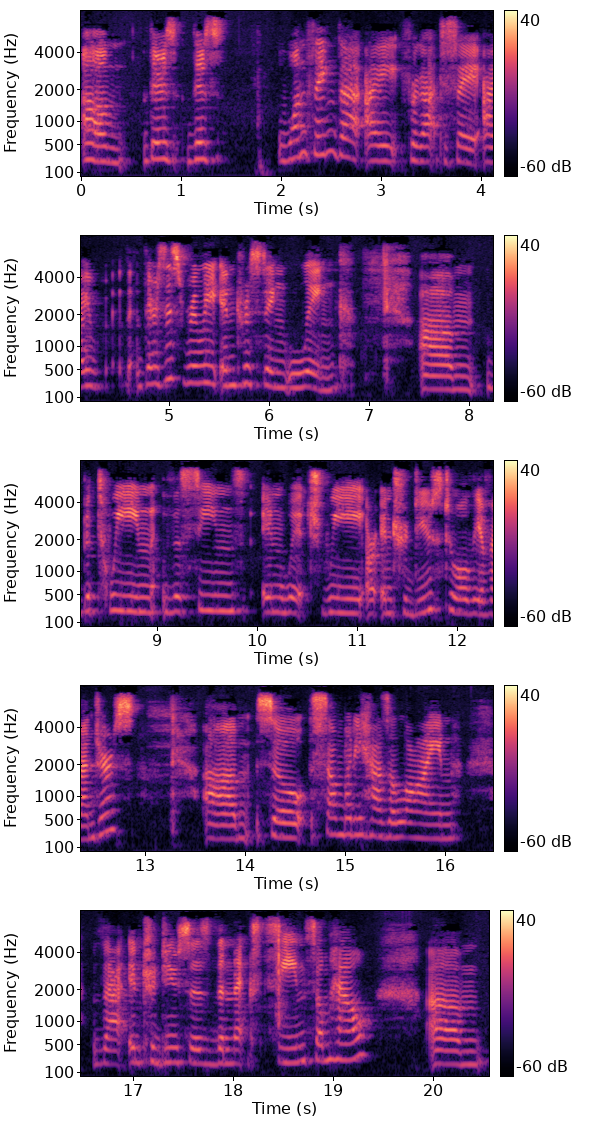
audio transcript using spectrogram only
Um, there's there's one thing that I forgot to say, I there's this really interesting link um, between the scenes in which we are introduced to all the Avengers. Um, so somebody has a line that introduces the next scene somehow. Um,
